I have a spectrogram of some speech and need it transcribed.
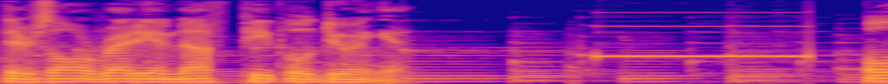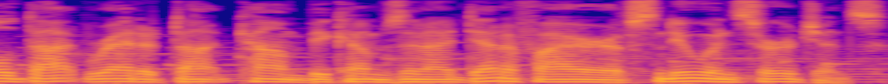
there's already enough people doing it. Old.reddit.com becomes an identifier of SNU insurgents.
